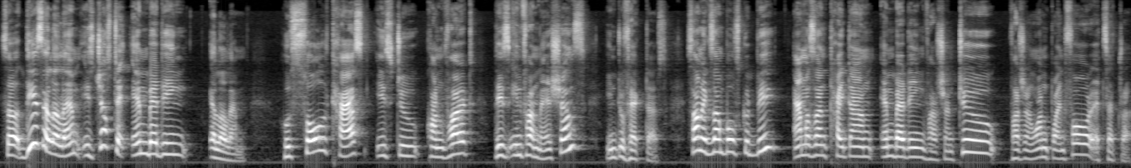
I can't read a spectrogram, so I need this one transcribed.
So this LLM is just an embedding LLM whose sole task is to convert these informations into vectors. Some examples could be Amazon Titan embedding version 2, version 1.4, etc.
